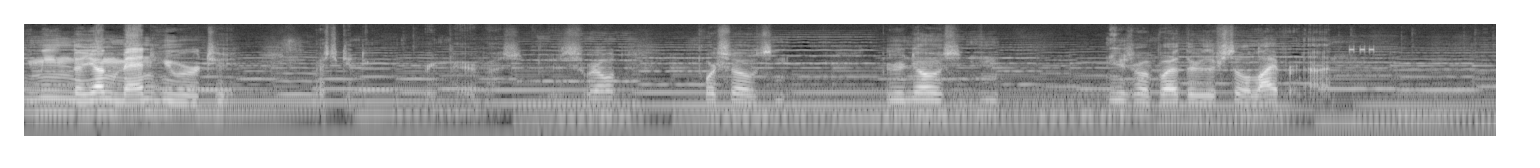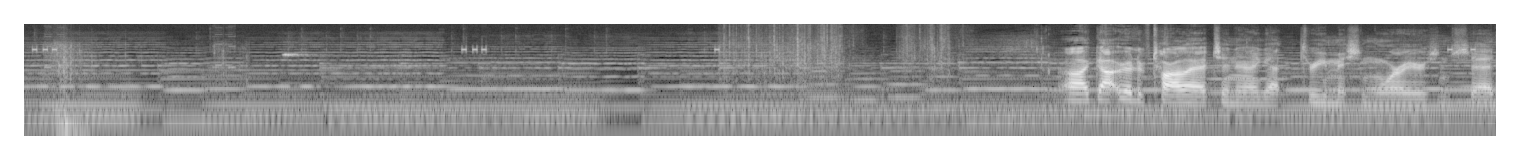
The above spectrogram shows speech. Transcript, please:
You mean the young men who were to rescue the great pair of us? This world, poor souls, who knows news of whether they're still alive or not. Uh, I got rid of Tarlach and then I got three missing warriors instead.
